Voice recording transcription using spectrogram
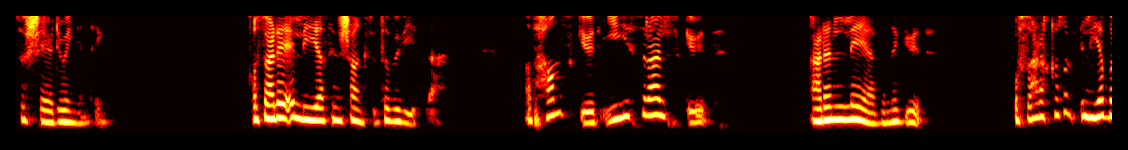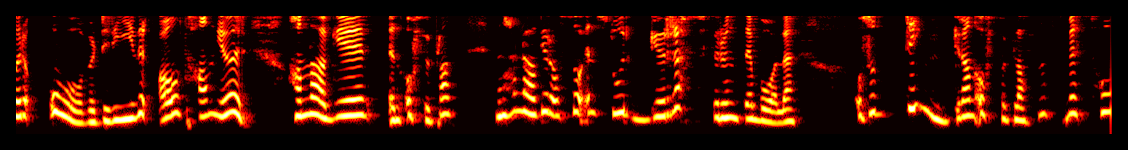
så skjer det jo ingenting. Og så er det Elias sin sjanse til å bevise at hans Gud, Israels Gud, er den levende Gud. Og så er det akkurat som Elia bare overdriver alt han gjør. Han lager en offerplass, men han lager også en stor grøft rundt det bålet. Og så dynker han offerplassen med så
